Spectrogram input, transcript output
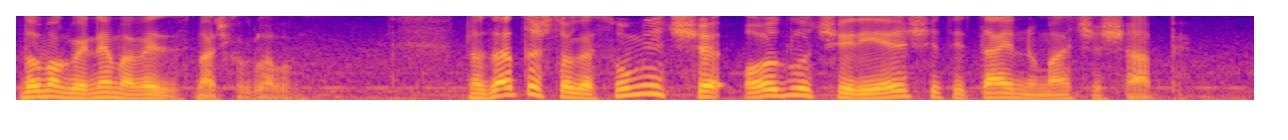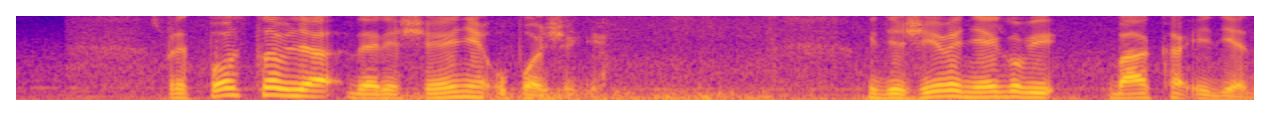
Domagoj nema veze s Mačkoglavom no zato što ga sumnjiče odluči riješiti tajnu mače šape. Pretpostavlja da je rješenje u Požegi, gdje žive njegovi baka i djed.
